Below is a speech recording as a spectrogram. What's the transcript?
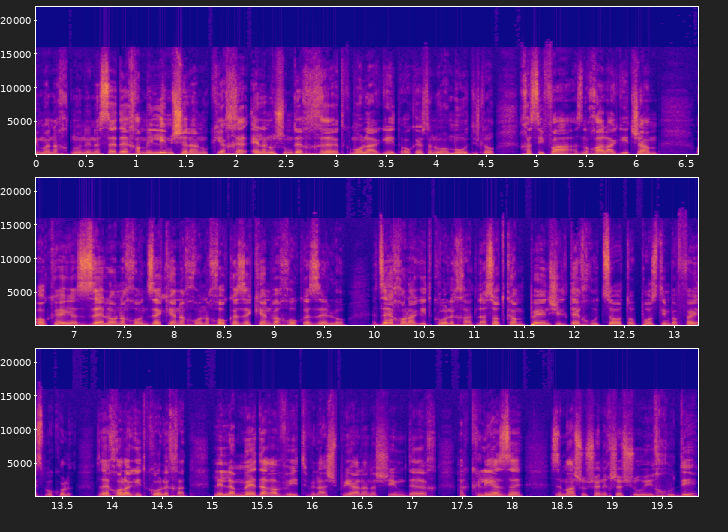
אם אנחנו ננסה דרך המילים שלנו, כי אחר, אין לנו שום דרך אחרת, כמו להגיד, אוקיי, יש לנו עמוד, יש לו חשיפה, אז נוכל להגיד שם, אוקיי, אז זה לא נכון, זה כן נכון, החוק הזה כן והחוק הזה לא. את זה יכול להגיד כל אחד. לעשות קמפיין, שלטי חוצות או פוסטים בפייסבוק, זה יכול להגיד כל אחד. ללמד ערבית ולהשפיע על אנשים דרך הכלי הזה, זה משהו שאני חושב שהוא ייחודי,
